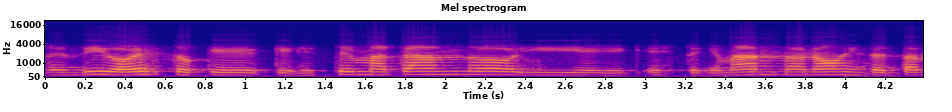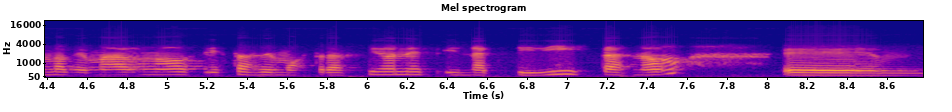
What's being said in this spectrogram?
eh, digo, esto, que, que estén matando y eh, este, quemándonos, intentando quemarnos, y estas demostraciones inactivistas, ¿no? Eh,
